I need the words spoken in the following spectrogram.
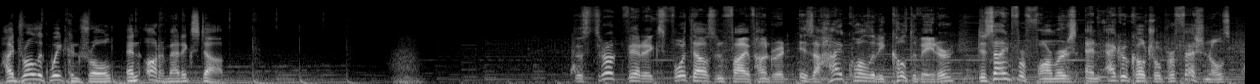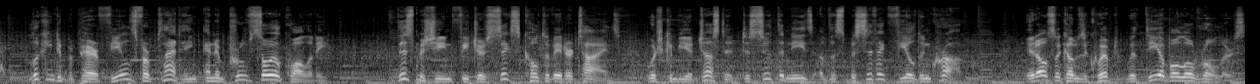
hydraulic weight control, and automatic stop. The Struck Verix 4500 is a high-quality cultivator designed for farmers and agricultural professionals looking to prepare fields for planting and improve soil quality. This machine features six cultivator tines, which can be adjusted to suit the needs of the specific field and crop. It also comes equipped with Diabolo rollers,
